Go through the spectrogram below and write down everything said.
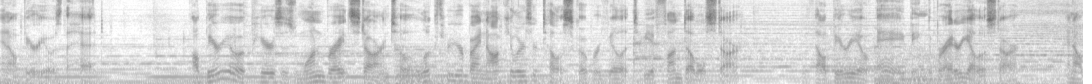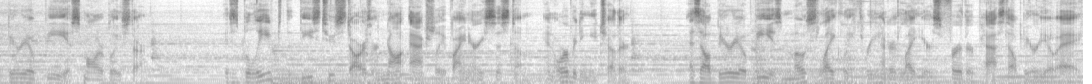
and Albireo as the head. Albireo appears as one bright star until a look through your binoculars or telescope reveal it to be a fun double star, with Albireo A being the brighter yellow star and Albireo B a smaller blue star. It is believed that these two stars are not actually a binary system and orbiting each other, as Albireo B is most likely 300 light years further past Albireo A,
